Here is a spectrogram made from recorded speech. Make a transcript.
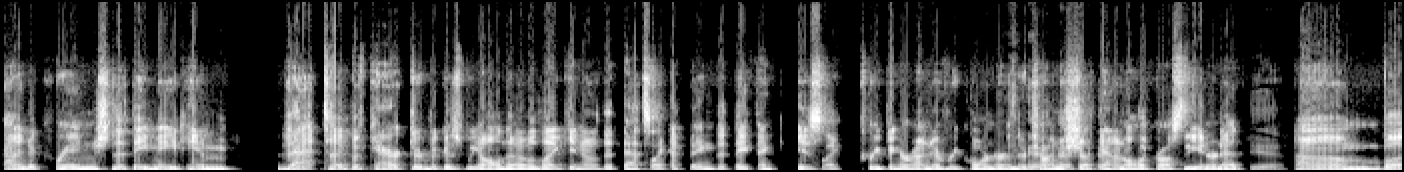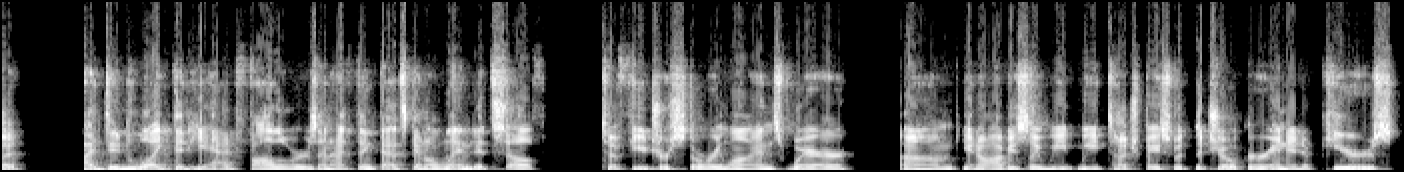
kind of cringe that they made him that type of character because we all know like you know that that's like a thing that they think is like creeping around every corner and they're trying to shut down all across the internet Yeah. um, but I did like that he had followers, and I think that's going to lend itself to future storylines where, um, you know, obviously we we touch base with the Joker, and it appears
